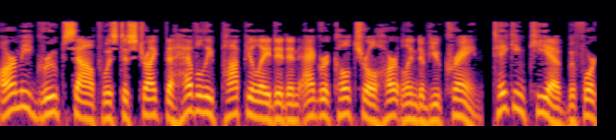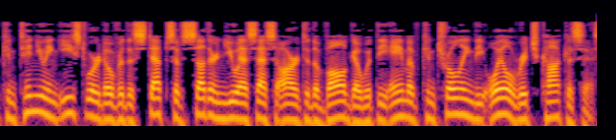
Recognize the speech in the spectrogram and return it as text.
Army Group South was to strike the heavily populated and agricultural heartland of Ukraine, taking Kiev before continuing eastward over the steppes of southern USSR to the Volga with the aim of controlling the oil-rich Caucasus.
